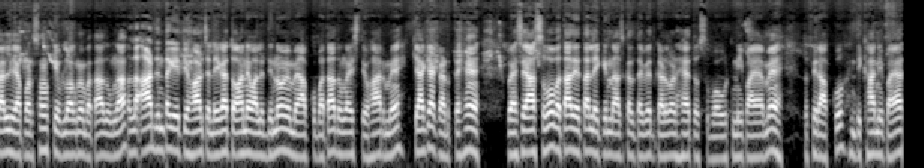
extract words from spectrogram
कल या परसों के ब्लॉग में बता दूँगा। मतलब आठ दिन तक ये त्यौहार चलेगा तो आने वाले दिनों में मैं आपको बता दूँगा इस त्यौहार में क्या क्या करते हैं। वैसे आज सुबह बता देता, लेकिन आजकल तबीयत गड़बड़ है तो सुबह उठ नहीं पाया मैं तो फिर आपको दिखा नहीं पाया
